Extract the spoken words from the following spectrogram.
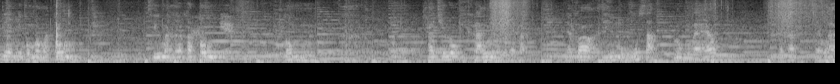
เลือดนี่ผมเอามาต้ม ซื้อมาแล้วก็ต้มต้มฆ่าเชื้อโรคอีกครั้งหนึ่งนะครับ แล้วก็อันนี้หมูสับปรุงแล้วนะครับ แต่ว่า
